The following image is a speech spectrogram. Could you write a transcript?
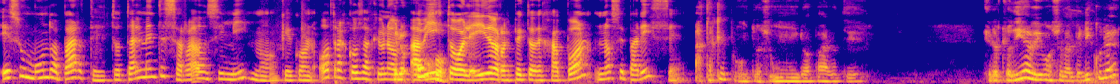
es un mundo aparte, totalmente cerrado en sí mismo, que con otras cosas que uno ha visto o leído respecto de Japón no se parece. ¿Hasta qué punto es un mundo aparte? El otro día vimos una película,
